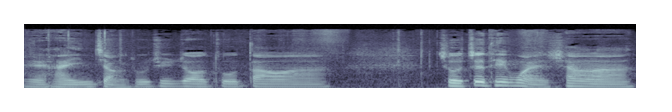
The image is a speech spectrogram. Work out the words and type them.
因为她已经讲出去就要做到啊。就这天晚上啊，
